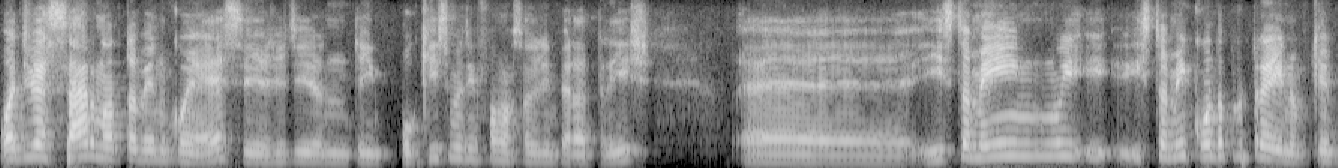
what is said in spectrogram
O adversário o Noto também não conhece, a gente não tem pouquíssimas informações de Imperatriz. É, isso, também, isso também conta para o treino, porque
